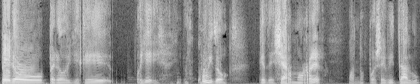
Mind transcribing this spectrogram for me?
Pero, pero que, oye, cuido que dejar morrer cuando puedes evitarlo,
